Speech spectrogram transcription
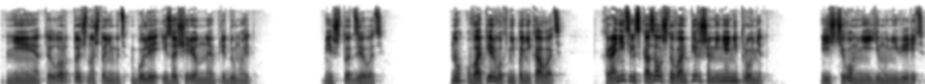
Нет, и лорд точно что-нибудь более изощренное придумает. И что делать? Ну, во-первых, не паниковать. Хранитель сказал, что вампирша меня не тронет. И из чего мне ему не верить?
